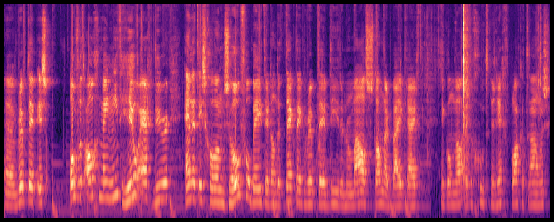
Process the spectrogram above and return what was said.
Uh, riptape is over het algemeen niet heel erg duur. En het is gewoon zoveel beter dan de TechTech Rip Tape die je er normaal standaard bij krijgt. Ik wil hem wel even goed recht plakken trouwens.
